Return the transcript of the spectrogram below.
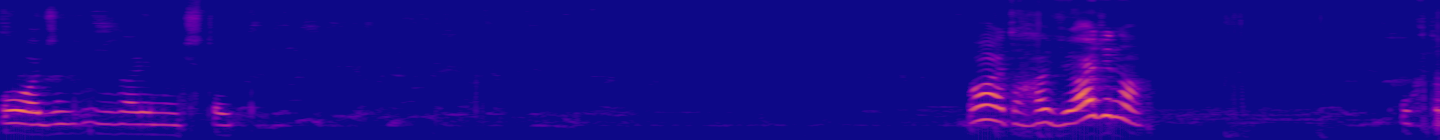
О, один жареный стейк. А, это говядина? Ух ты,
